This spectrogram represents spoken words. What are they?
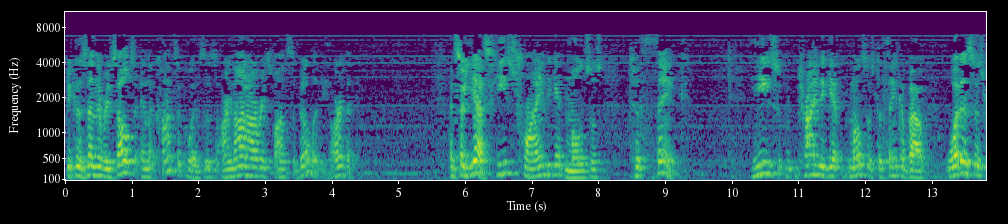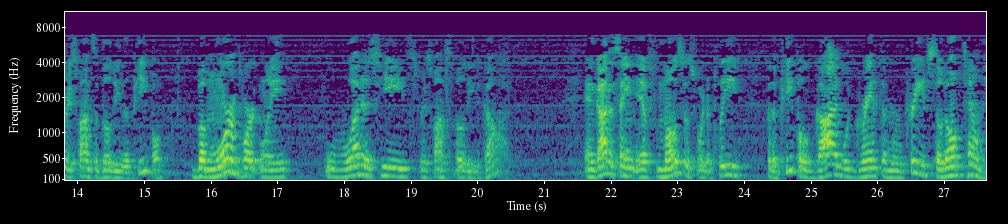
Because then the results and the consequences are not our responsibility, are they? And so, yes, He's trying to get Moses to think. He's trying to get Moses to think about what is his responsibility to the people, but more importantly, what is his responsibility to God? And God is saying if Moses were to plead for the people, God would grant them reprieve, so don't tell me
